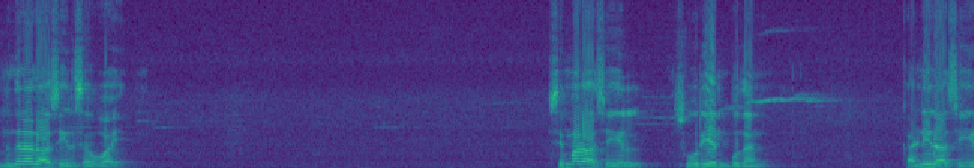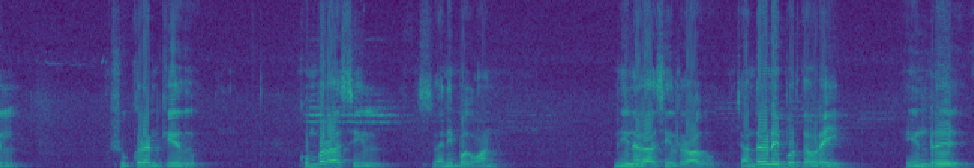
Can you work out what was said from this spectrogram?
மிதன ராசியில் செவ்வாய். சிம்ம ராசியில் சூரியன் புதன். கன்னி ராசியில் கேது. கும்பராசியில் சனி பகவான். மீன ராசியில் ராகு. சந்திரனை பொறுத்தவரை இன்று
